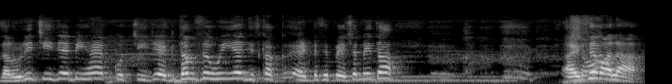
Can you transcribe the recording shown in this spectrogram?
ज़रूरी चीज़ें भी हैं कुछ चीज़ें एकदम से हुई है जिसका एंटिसिपेशन नहीं था। ऐसे वाला।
